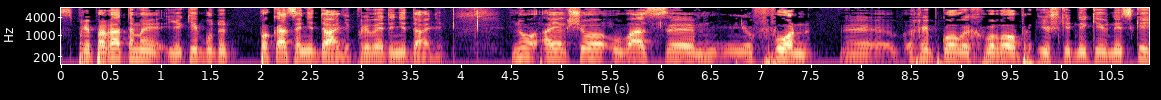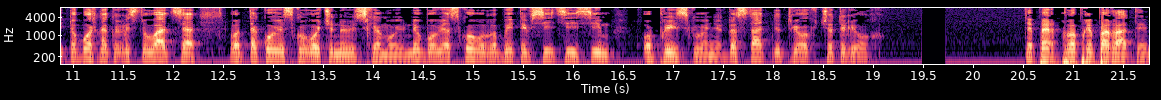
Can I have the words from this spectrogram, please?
з препаратами, які будуть показані далі, приведені далі. Ну, а якщо у вас е, фон е, грибкових хвороб і шкідників низький, то можна користуватися от такою скороченою схемою. Не обов'язково робити всі ці сім оприскування. Достатньо трьох-чотирьох. Тепер про препарати.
